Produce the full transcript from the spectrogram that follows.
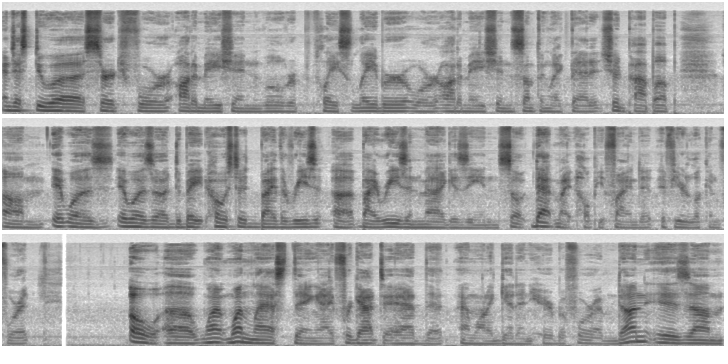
And just do a search for automation will replace labor or automation, something like that. It should pop up. Um, it was it was a debate hosted by the reason uh, by Reason magazine, so that might help you find it if you're looking for it. Oh, uh, one one last thing I forgot to add that I want to get in here before I'm done is um,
